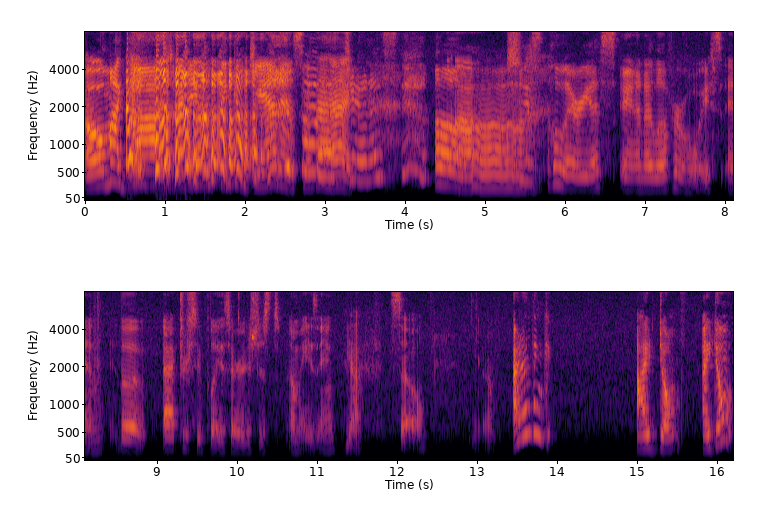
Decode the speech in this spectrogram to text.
Oh my gosh. I didn't even think of Janice. What the I love heck? Janice. Um, Oh. she's hilarious, and I love her voice, and the actress who plays her is just amazing. Yeah. So, yeah. I don't think I don't I don't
